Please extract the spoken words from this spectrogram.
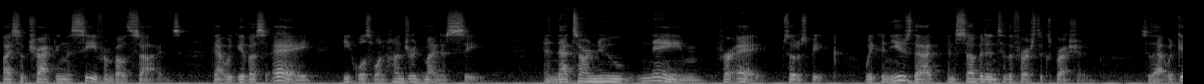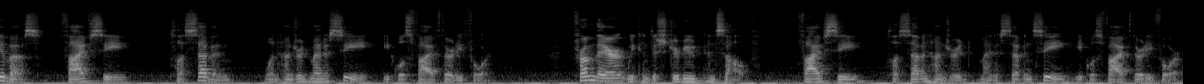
by subtracting the C from both sides. That would give us A equals 100 minus C and that's our new name for A, so to speak. We can use that and sub it into the first expression. So that would give us 5c plus 7, 100 minus c equals 534. From there, we can distribute and solve. 5c plus 700 minus 7c equals 534.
